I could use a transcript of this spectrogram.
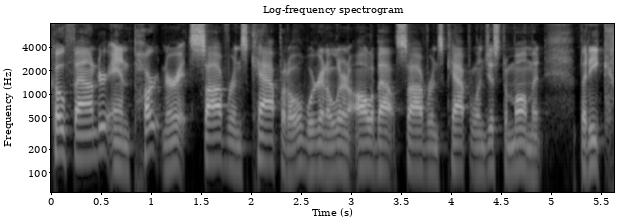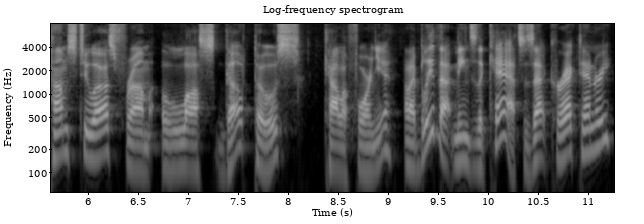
co founder and partner at Sovereign's Capital. We're going to learn all about Sovereign's Capital in just a moment, but he comes to us from Los Gatos, California. And I believe that means the cats. Is that correct, Henry?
